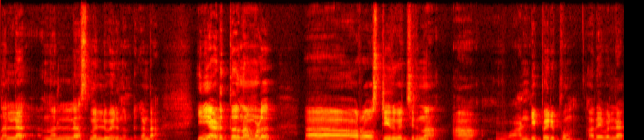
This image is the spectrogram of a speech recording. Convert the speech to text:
നല്ല നല്ല സ്മെല്ല് വരുന്നുണ്ട്. കണ്ട? ഇനി അടുത്തത് നമ്മൾ റോസ്റ്റ് ചെയ്ത് വെച്ചിരുന്ന ആ അണ്ടിപ്പരിപ്പും അതേപോലെ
